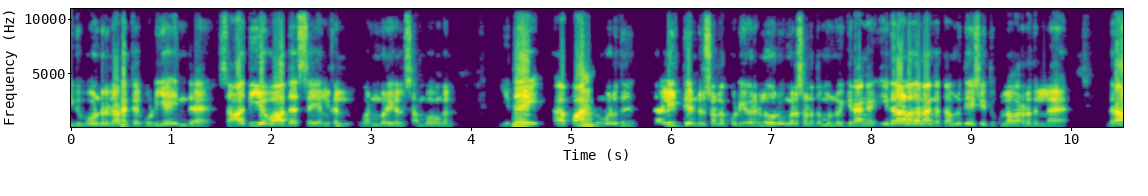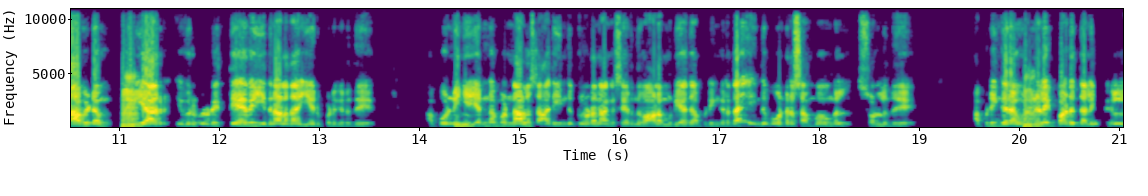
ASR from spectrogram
இது போன்று நடக்கக்கூடிய இந்த சாதியவாத செயல்கள் வன்முறைகள் சம்பவங்கள் இதை பார்க்கும் பொழுது தலித் என்று சொல்லக்கூடியவர்கள் ஒரு விமர்சனத்தை முன்வைக்கிறாங்க. இதனாலதான் நாங்க தமிழ் தேசியத்துக்குள்ள வர்றதில்ல. திராவிடம் பெரியார் இவர்களுடைய தேவை இதனாலதான் ஏற்படுகிறது. அப்போ நீங்க என்ன பண்ணாலும் சாதி இந்துக்களோட நாங்க சேர்ந்து வாழ முடியாது அப்படிங்கறத இது போன்ற சம்பவங்கள் சொல்லுது. அப்படிங்கிற ஒரு. நிலைப்பாடு தலித்துகள்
